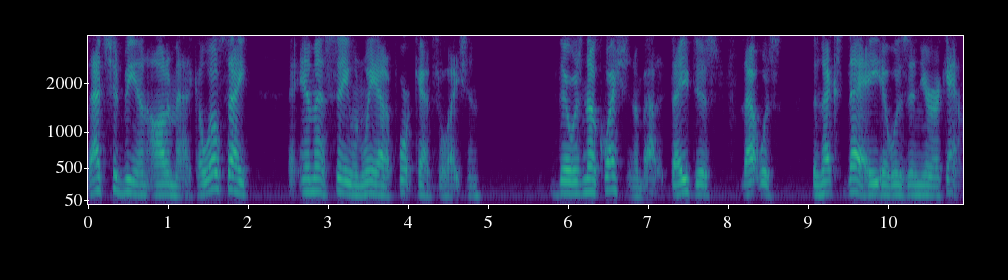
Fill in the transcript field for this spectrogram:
That should be an automatic. I will say, MSC, when we had a port cancellation, there was no question about it. They just, that was the next day, it was in your account.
